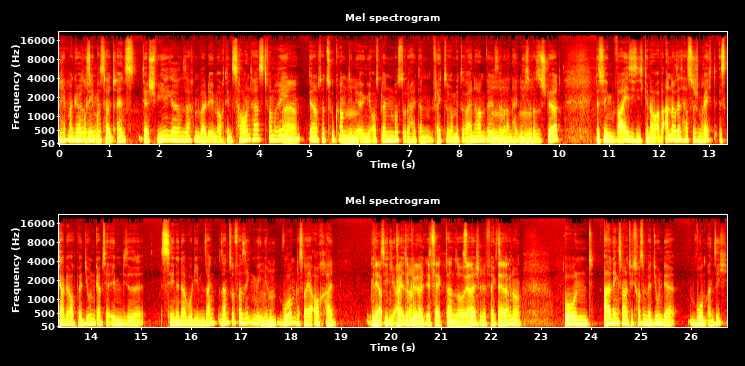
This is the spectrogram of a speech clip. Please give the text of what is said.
ich habe mal gehört, Regen ist halt hat. eins der schwierigeren Sachen, weil du eben auch den Sound hast vom Regen, Ja. der noch dazu kommt, den Mhm. du irgendwie ausblenden musst oder halt dann vielleicht sogar mit reinhaben willst, Mhm. aber dann halt nicht so, Mhm. dass es stört. Deswegen weiß ich nicht genau. Aber andererseits hast du schon recht, es gab ja auch bei Dune, gab es ja eben diese Szene da, wo die im Sand, Sand so versinken wegen Mhm. dem Wurm. Das war ja auch halt Ja, CGI, Practical halt Effekt dann so, ja. Special Effects, ja. Ja. genau. Und allerdings war natürlich trotzdem bei Dune der Wurm an sich.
